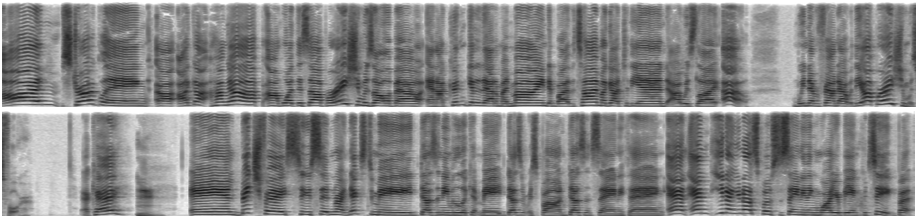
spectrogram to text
I'm struggling. Uh, I got hung up on what this operation was all about, and I couldn't get it out of my mind. And by the time I got to the end, I was like, oh, we never found out what the operation was for. Okay? And bitch face, who's sitting right next to me, doesn't even look at me, doesn't respond, doesn't say anything. And and you know, you're not supposed to say anything while you're being critiqued, but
